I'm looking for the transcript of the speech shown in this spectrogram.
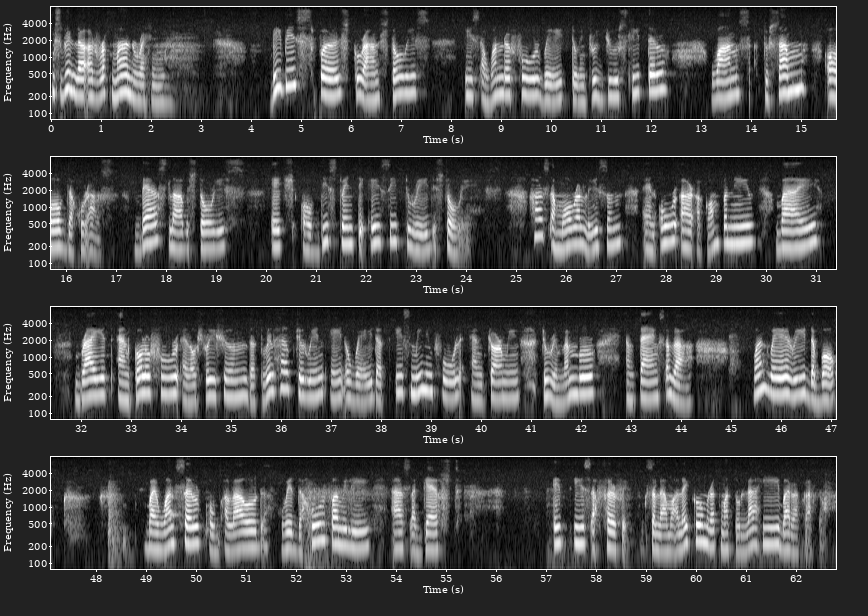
Bismillah ar-Rahman ar-Rahim. Baby's first Quran stories is a wonderful way to introduce little ones to some of the Quran's best love stories. Each of these 20 easy-to-read stories has a moral lesson and all are accompanied by bright and colorful illustrations that will help children in a way that is meaningful and charming to remember and thanks Allah. One way read the book by oneself or aloud with the whole family as a guest. It is a perfect. Assalamu alaikum rahmatullahi barakatuh.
